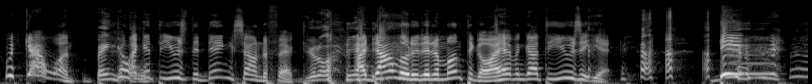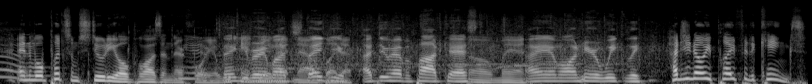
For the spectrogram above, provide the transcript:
We got one. Bingo. I get to use the ding sound effect. Good old- I downloaded it a month ago. I haven't got to use it yet. ding! And we'll put some studio applause in there for you. We Thank you can't very that much. now, Thank but, you. uh, I do have a podcast. oh man, I am on here weekly how'd you know he played for the Kings?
